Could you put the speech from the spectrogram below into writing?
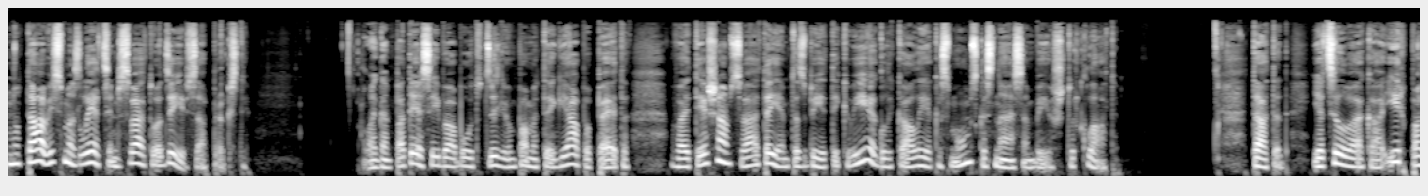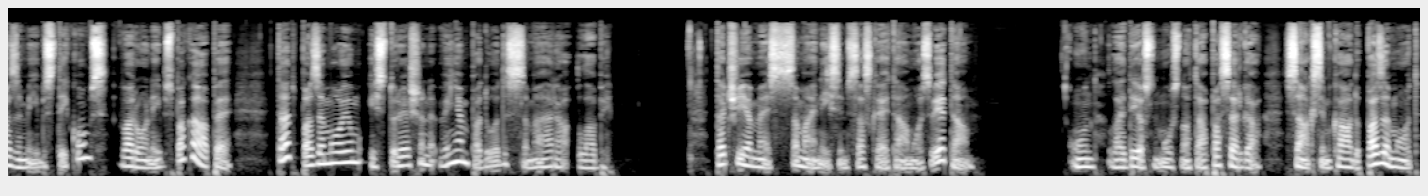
nu tā vismaz liecina svēto dzīves apraksti. Lai gan patiesībā būtu dziļi un pamatīgi jāpapēta, vai tiešām svētajiem tas bija tik viegli, kā liekas mums, kas neesam bijuši turklāt. Tātad, ja cilvēkā ir pazemības tikums, varonības pakāpē, tad pazemojumu izturēšana viņam padodas samērā labi. Taču, ja mēs samainīsim saskaitāmos vietām, un, lai Dievs mūs no tā pasargā, sāksim kādu pazemot,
